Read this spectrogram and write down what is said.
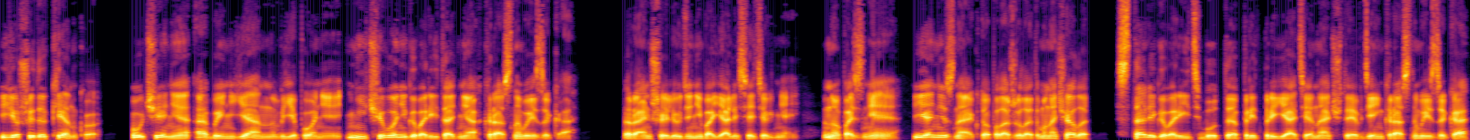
Йошида Кенко. Учение об иньян в Японии ничего не говорит о днях красного языка. Раньше люди не боялись этих дней, но позднее, я не знаю, кто положил этому начало, стали говорить, будто предприятие, начатое в день красного языка,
